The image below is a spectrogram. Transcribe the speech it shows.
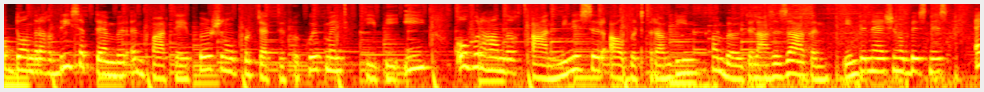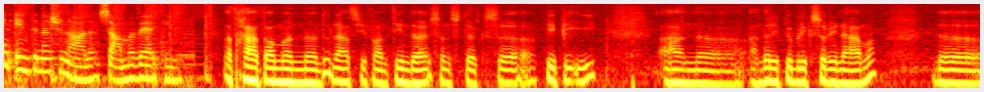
op donderdag 3 september een partij Personal Protective Equipment PPE overhandigd aan minister Albert Ramdien van Buitenlandse Zaken, International Business en internationale samenwerking. Het gaat om een eh, donatie van 10.000 stuks eh, PPE aan, uh, aan de Republiek Suriname. De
